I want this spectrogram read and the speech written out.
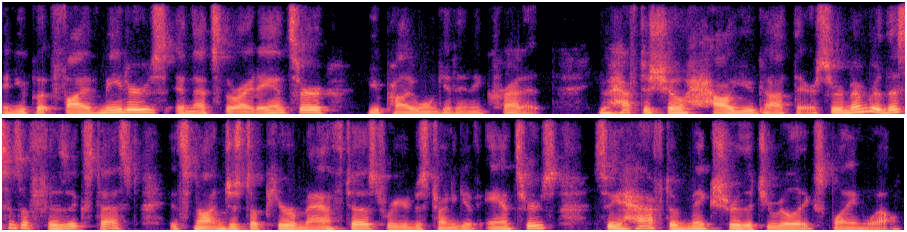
and you put five meters, and that's the right answer, you probably won't get any credit. You have to show how you got there. So remember, this is a physics test. It's not just a pure math test where you're just trying to give answers. So you have to make sure that you really explain well.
